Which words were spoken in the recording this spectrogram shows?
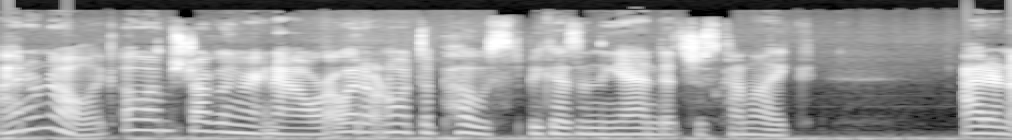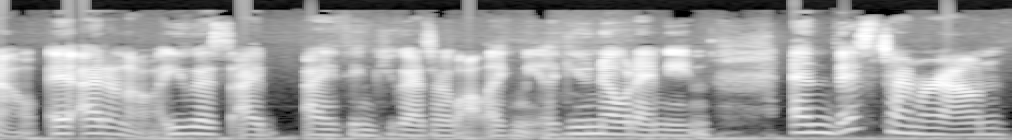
I don't know, like, oh, I'm struggling right now, or oh, I don't know what to post because in the end, it's just kind of like, I don't know. I, I, don't know. You guys, I, I think you guys are a lot like me. Like, you know what I mean. And this time around,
